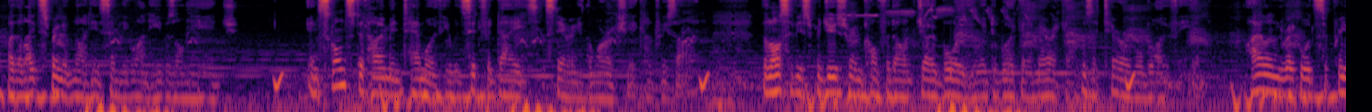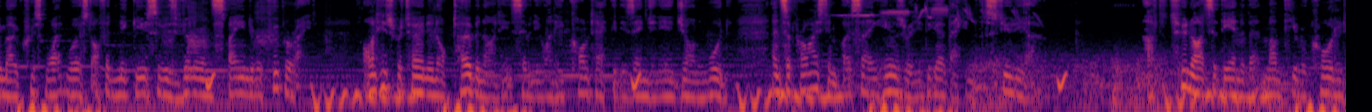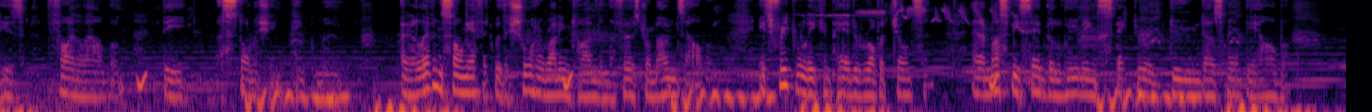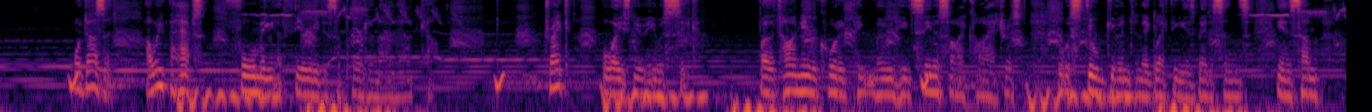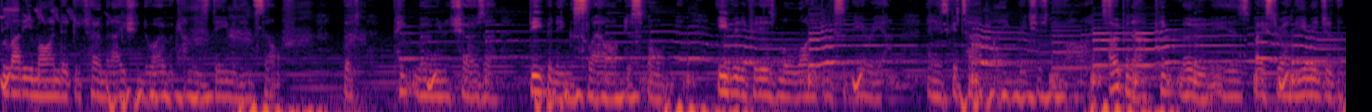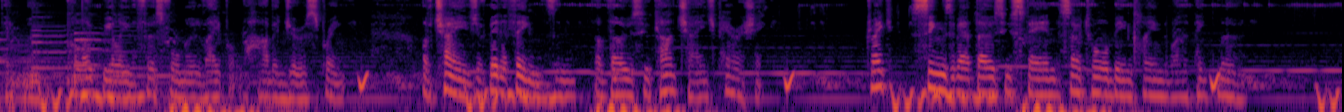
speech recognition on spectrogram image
By the late spring of 1971 he was on the edge. Ensconced at home in Tanworth, he would sit for days staring at the Warwickshire countryside. The loss of his producer and confidant Joe Boyd, who went to work in America, was a terrible blow for him. Island Records Supremo Chris Whitewurst offered Nick use of his villa in Spain to recuperate. On his return in October 1971, he contacted his engineer John Wood and surprised him by saying he was ready to go back into the studio. After two nights at the end of that month, he recorded his final album, The Astonishing Pink Moon. An 11 song effort with a shorter running time than the first Ramones album, it's frequently compared to Robert Johnson, and it must be said the looming spectre of doom does haunt the album. Or does it? Are we perhaps forming a theory to support a known outcome? Drake always knew he was sick. By the time he recorded Pink Moon, he'd seen a psychiatrist but was still given to neglecting his medicines in some bloody minded determination to overcome his demon himself. But Pink Moon shows a deepening slough of despond, even if it is melodically superior and his guitar playing reaches new heights. Opener, Pink Moon, is based around the image of the pink moon, colloquially the first full moon of April, the harbinger of spring, of change, of better things, and of those who can't change perishing. Drake sings about those who stand so tall being claimed by the pink moon.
